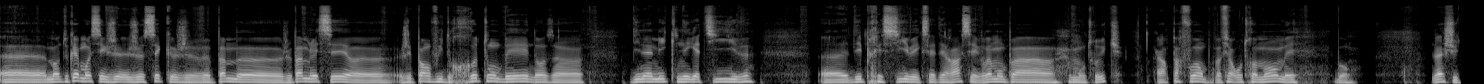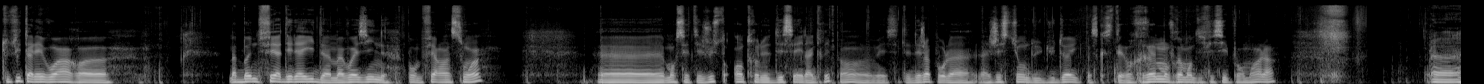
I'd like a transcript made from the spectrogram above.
Euh, mais en tout cas, moi, je, sais que je ne veux pas me, laisser. Euh, j'ai pas envie de retomber dans un dynamique négative, euh, dépressive, etc. C'est vraiment pas mon truc. Alors parfois on peut pas faire autrement, mais bon. Là je suis tout de suite allé voir euh, ma bonne fée Adélaïde, ma voisine, pour me faire un soin. Euh, bon, c'était juste entre le décès et la grippe, hein, mais c'était déjà pour la, gestion du, deuil parce que c'était vraiment vraiment difficile pour moi là.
